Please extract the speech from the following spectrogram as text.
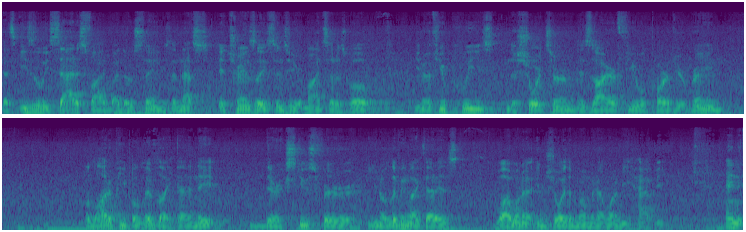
that's easily satisfied by those things, and that's it translates into your mindset as well. You know, if you please the short-term desire fueled part of your brain, a lot of people live like that, and they their excuse for you know living like that is, well, I want to enjoy the moment, I want to be happy. And,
